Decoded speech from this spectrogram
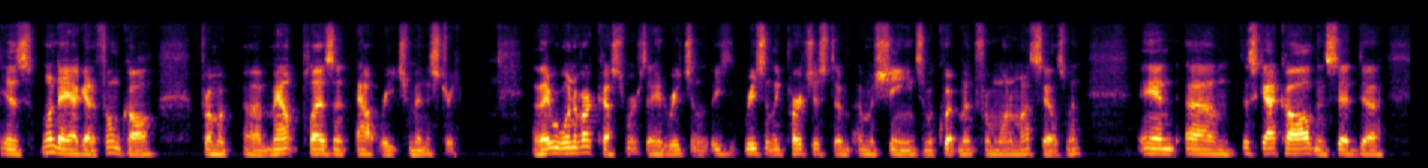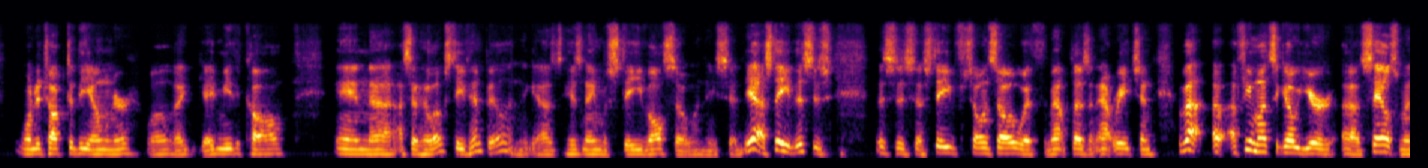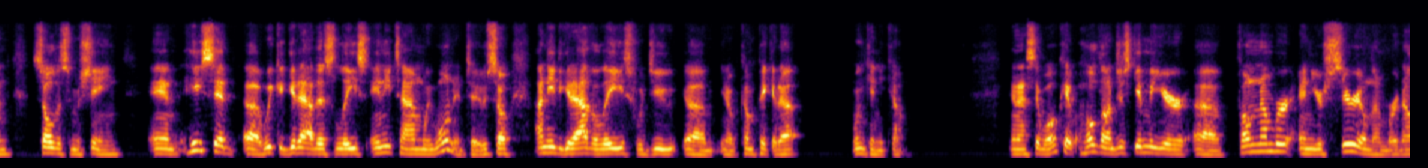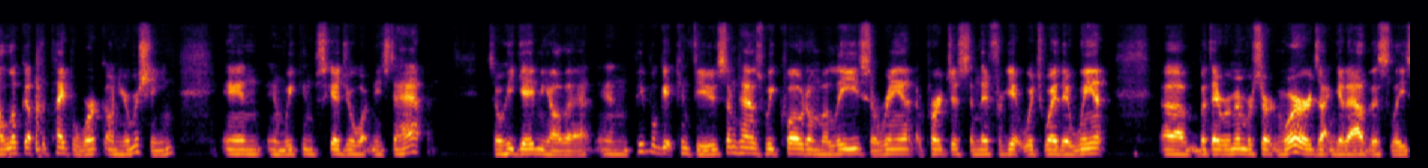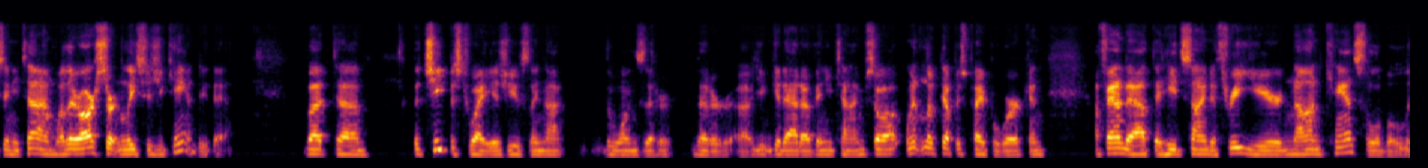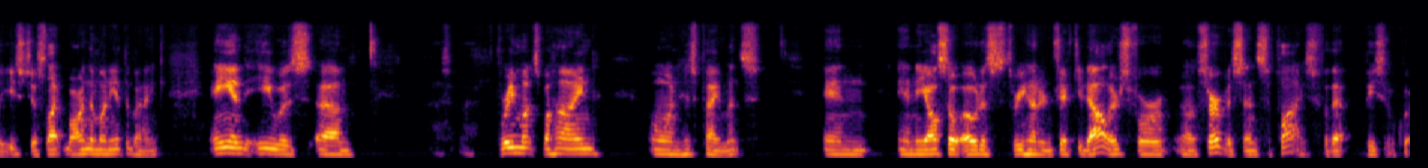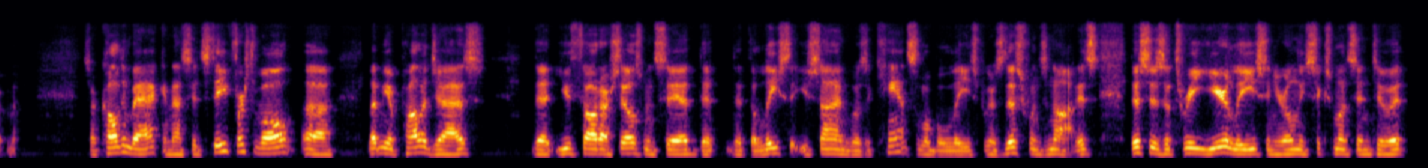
is one day I got a phone call from a, a Mount Pleasant Outreach Ministry. They were one of our customers. They had recently recently purchased a, a machine, some equipment from one of my salesmen, and um, this guy called and said uh, wanted to talk to the owner. Well, they gave me the call, and uh, I said, "Hello, Steve Hemphill," and the guy, his name was Steve also, and he said, "Yeah, Steve, this is this is uh, Steve so and so with Mount Pleasant Outreach, and about a, a few months ago, your uh, salesman sold us a machine, and he said uh, we could get out of this lease anytime we wanted to. So I need to get out of the lease. Would you, um, you know, come pick it up? When can you come?" And I said, "Well, okay, hold on. Just give me your uh, phone number and your serial number, and I'll look up the paperwork on your machine, and and we can schedule what needs to happen." So he gave me all that. And people get confused. Sometimes we quote them a lease, a rent, a purchase, and they forget which way they went, uh, but they remember certain words. I can get out of this lease anytime. Well, there are certain leases you can do that. But um, the cheapest way is usually not the ones that are that are uh, you can get out of anytime. So I went and looked up his paperwork and I found out that he'd signed a three-year non-cancelable lease, just like borrowing the money at the bank, and he was um, three months behind on his payments, and and he also owed us three hundred and fifty dollars for uh, service and supplies for that piece of equipment. So I called him back and I said, Steve, first of all, uh, let me apologize that you thought our salesman said that that the lease that you signed was a cancelable lease because this one's not. It's this is a three year lease and you're only six months into it,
